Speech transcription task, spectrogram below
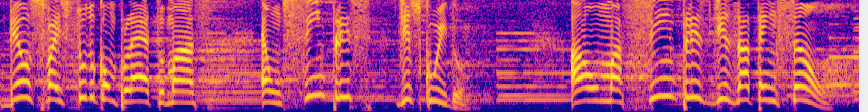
Deus faz tudo completo, mas é um simples descuido, há uma simples desatenção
